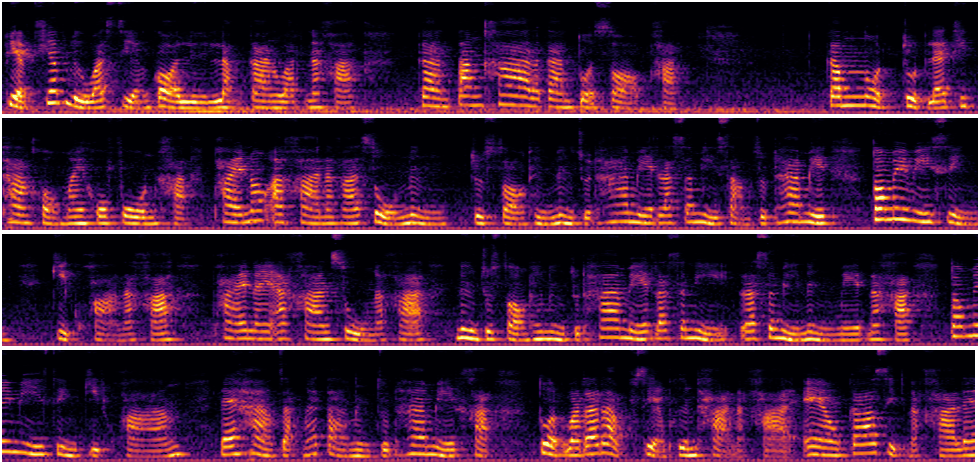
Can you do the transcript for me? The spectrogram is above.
เปรียบเทียบหรือวัดเสียงก่อนหรือหลังการวัดนะคะ การตั้งค่าและการตรวจสอบค่ะ กำหนดจุดและทิศทางของไมโครโฟนค่ะ ภายนอกอาคารนะคะ สูง 1.2 ถึง 1.5 เมตร รัศมี 3.5 เมตร ต้องไม่มีสิ่งกีดขวางนะคะ ภายในอาคารสูงนะคะ 1.2 ถึง 1.5 เมตร รัศมี รัศมี 1 เมตรนะคะ ต้องไม่มีสิ่งกีดขวาง และห่างจากหน้าต่าง 1.5 เมตรค่ะ ตรวจวัดระดับเสียงพื้นฐานนะคะ L 90 นะคะ และ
